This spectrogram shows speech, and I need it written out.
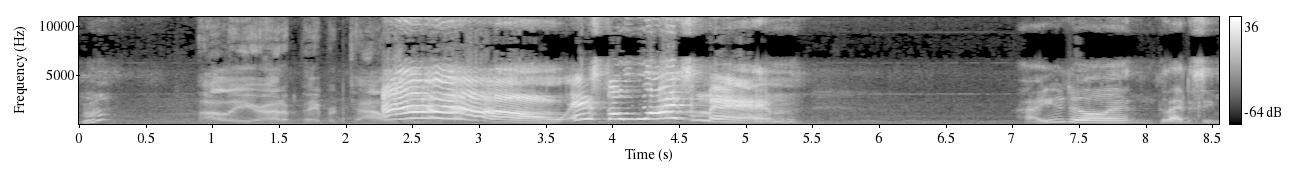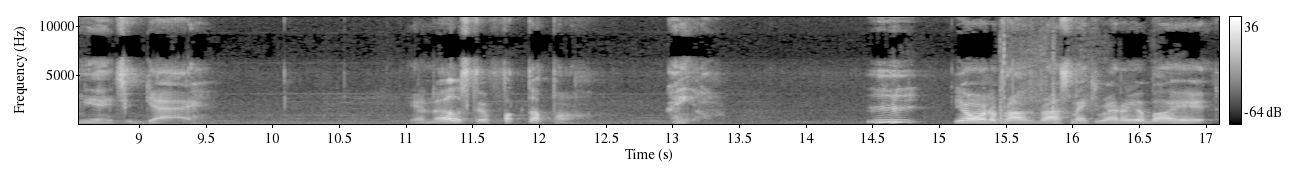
Hmm? Holly, you're out of paper towels. Oh, it's the watchman. How you doing? Glad to see me, ain't you, guy? Your nose still fucked up, huh? Damn. You don't want no problems, bro. I'll smack you right on your bald head.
